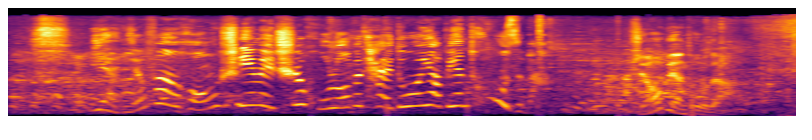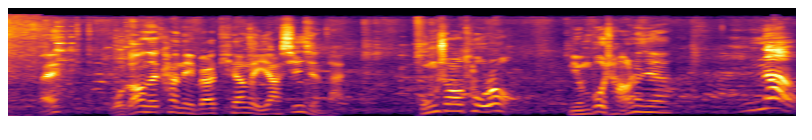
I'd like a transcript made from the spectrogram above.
眼睛泛红是因为吃胡萝卜太多要变兔子吧？谁要变兔子啊？哎，我刚才看那边添了一样新鲜菜，红烧兔肉，你们不尝尝去？No。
